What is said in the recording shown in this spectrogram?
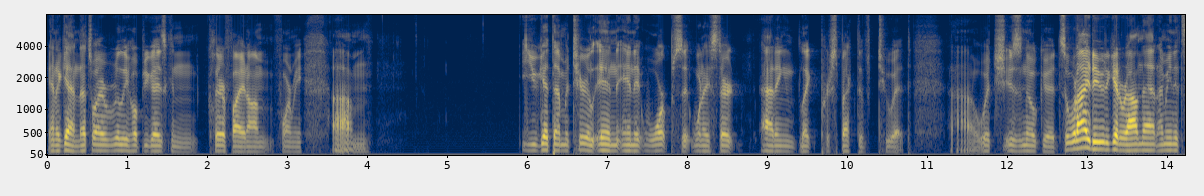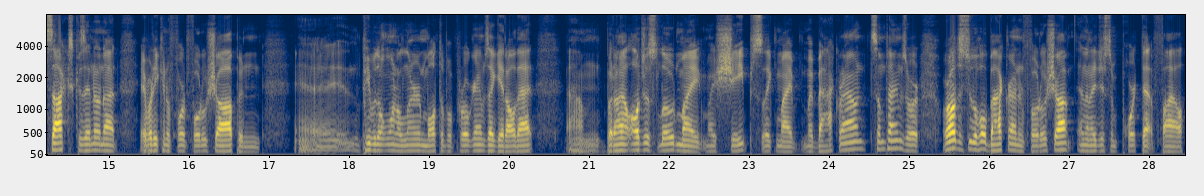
and again, that's why I really hope you guys can clarify it on for me. Um, you get that material in, and it warps it when I start adding like perspective to it. Uh, which is no good. So what I do to get around that, I mean, it sucks because I know not everybody can afford Photoshop and, people don't want to learn multiple programs. I get all that, um, but I'll, I'll, just load my my shapes, like my my background sometimes, or or I'll just do the whole background in Photoshop and then I just import that file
